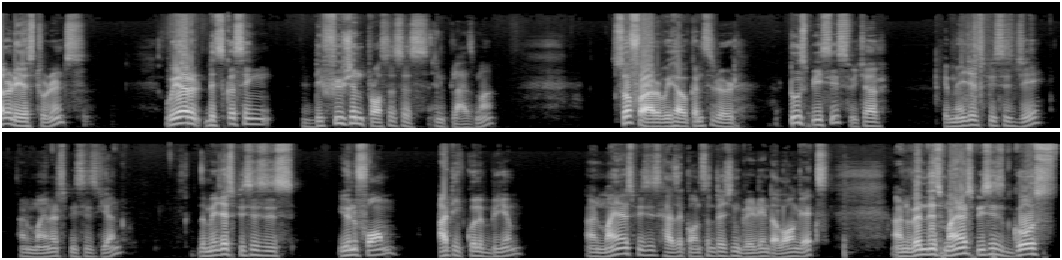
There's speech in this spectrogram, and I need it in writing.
Hello dear students, we are discussing diffusion processes in plasma. So far we have considered two species which are a major species J and minor species N. The major species is uniform at equilibrium and minor species has a concentration gradient along x and when this minor species goes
